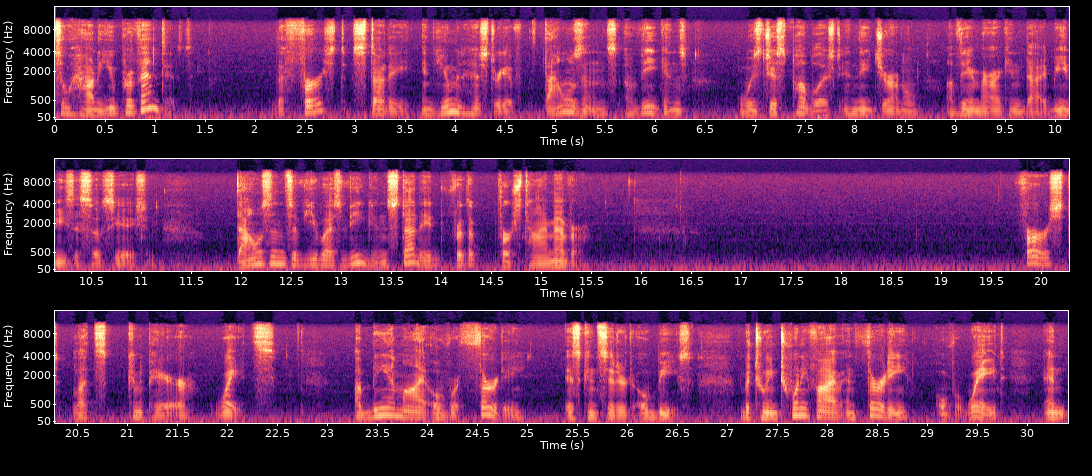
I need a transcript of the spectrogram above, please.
So how do you prevent it? The first study in human history of thousands of vegans was just published in the Journal of the American Diabetes Association. Thousands of U.S. vegans studied for the first time ever. First, let's compare weights. A BMI over 30 is considered obese, between 25 and 30 overweight, and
